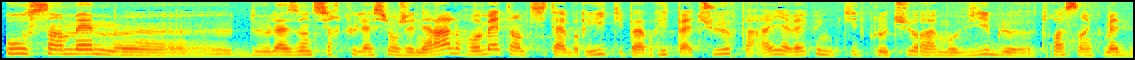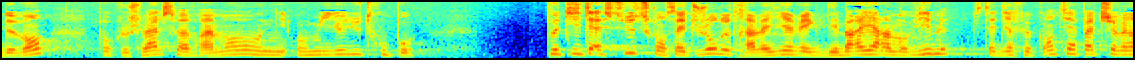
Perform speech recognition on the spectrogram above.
au sein même euh, de la zone circulation générale, remettre un petit abri, type abri de pâture, pareil, avec une petite clôture amovible 3-5 mètres devant, pour que le cheval soit vraiment au milieu du troupeau. Petite astuce, je conseille toujours de travailler avec des barrières amovibles, c'est-à-dire que quand il n'y a pas de cheval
